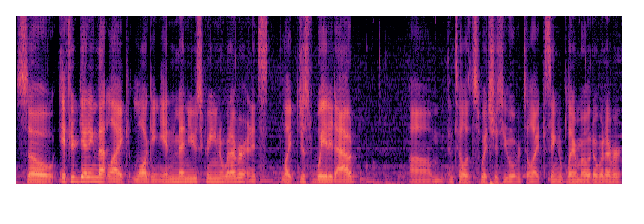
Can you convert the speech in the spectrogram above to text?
So if you're getting that like logging in menu screen or whatever, and it's like just wait it out um, until it switches you over to like single player mode or whatever.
